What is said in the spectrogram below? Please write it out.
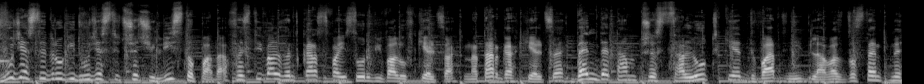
22-23 listopada Festiwal Wędkarstwa i Survivalu w Kielcach na targach Kielce. Będę tam przez calutkie dwa dni dla Was dostępny.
